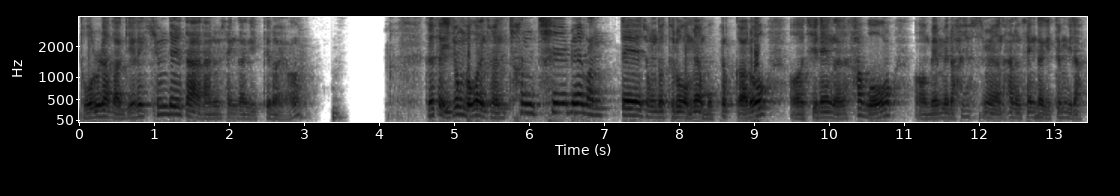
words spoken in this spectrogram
더 올라가기는 힘들다라는 생각이 들어요. 그래서 이 종목은 전 1,700원대 정도 들어오면 목표가로 어, 진행을 하고 어, 매매를 하셨으면 하는 생각이 듭니다.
